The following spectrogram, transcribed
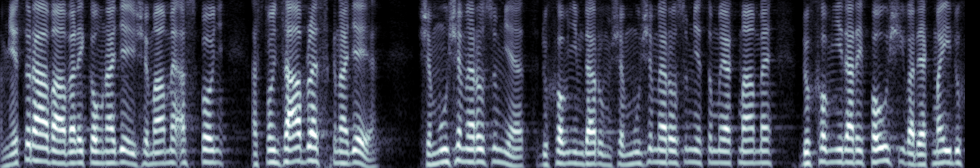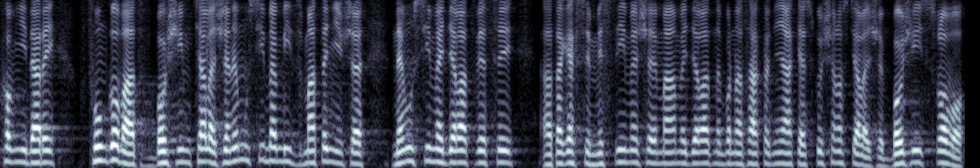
A mě to dává velikou naději, že máme aspoň, aspoň záblesk naděje že můžeme rozumět duchovním darům, že můžeme rozumět tomu, jak máme duchovní dary používat, jak mají duchovní dary fungovat v božím těle, že nemusíme být zmateni, že nemusíme dělat věci tak, jak si myslíme, že máme dělat, nebo na základě nějaké zkušenosti, ale že boží slovo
